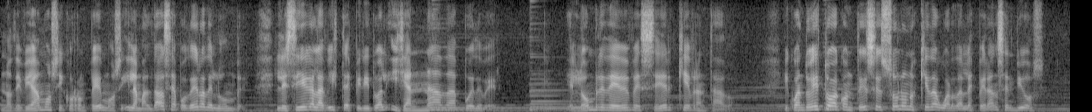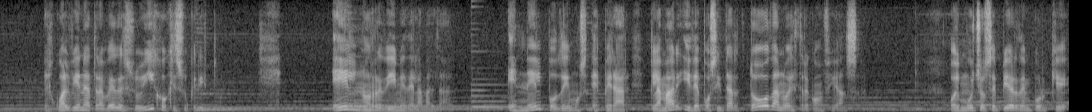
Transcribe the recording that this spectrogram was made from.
nos desviamos y corrompemos y la maldad se apodera del hombre, le ciega la vista espiritual y ya nada puede ver. El hombre debe ser quebrantado. Y cuando esto acontece, solo nos queda guardar la esperanza en Dios, el cual viene a través de su Hijo Jesucristo. Él nos redime de la maldad. En Él podemos esperar, clamar y depositar toda nuestra confianza. Hoy muchos se pierden porque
